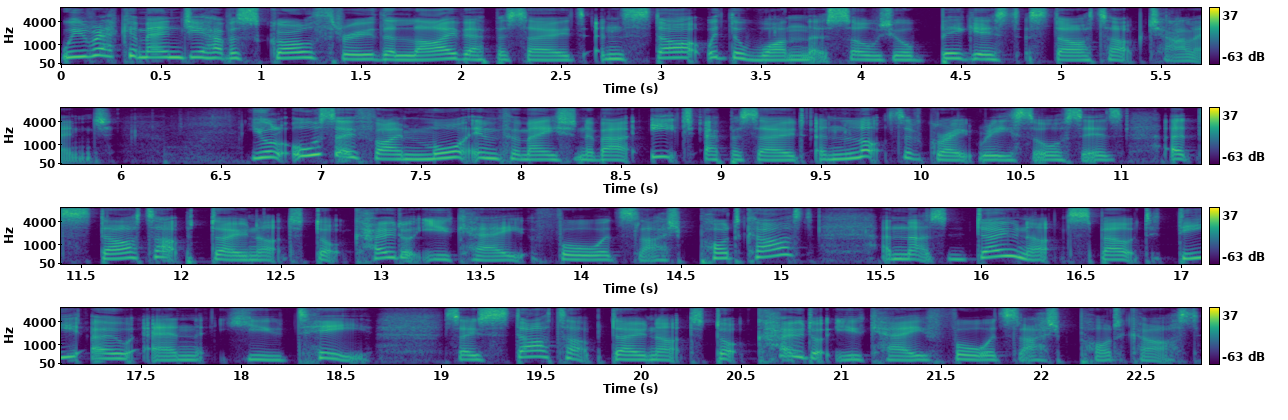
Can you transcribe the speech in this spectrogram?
We recommend you have a scroll through the live episodes and start with the one that solves your biggest startup challenge. You'll also find more information about each episode and lots of great resources at startupdonut.co.uk forward slash podcast. And that's donut spelt D O N U T. So startupdonut.co.uk forward slash podcast.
